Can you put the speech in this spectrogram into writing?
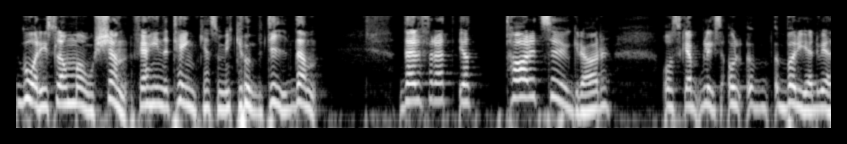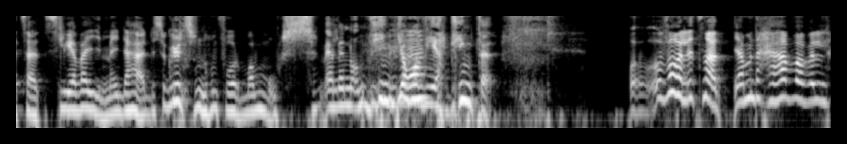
går i slow motion för jag hinner tänka så mycket under tiden. Därför att jag tar ett sugrör och ska liksom, och, börjar du vet så här, sleva i mig det här. Det såg ut som någon form av mousse eller någonting. Jag vet inte. Och, och var lite sån här, ja men det här var väl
